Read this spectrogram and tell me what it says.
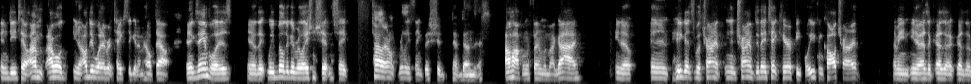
in detail i'm i will you know i'll do whatever it takes to get them helped out. An example is you know that we build a good relationship and say tyler i don't really think this should have done this. I'll hop on the phone with my guy you know and he gets with triumph and then triumph do they take care of people? You can call triumph. I mean you know as a as a as a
